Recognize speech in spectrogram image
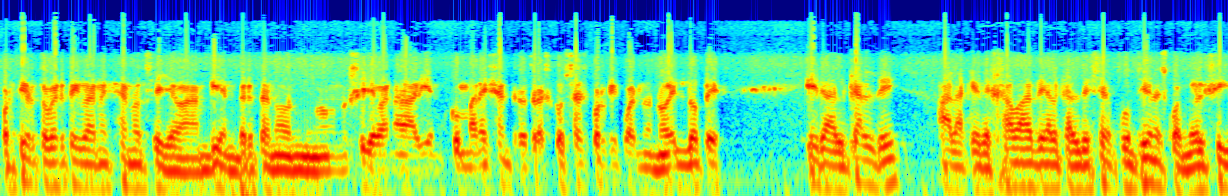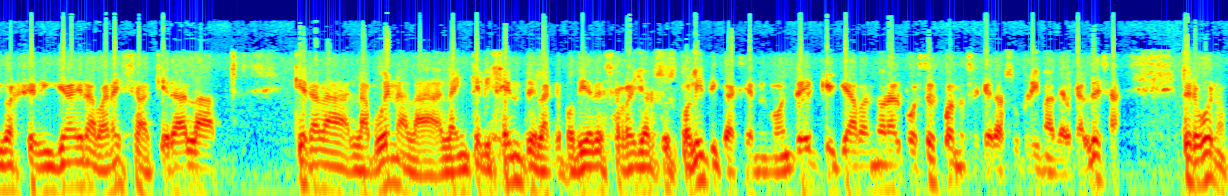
por cierto, Berta y Vanessa no se llevaban bien, Berta no, no, no se lleva nada bien con Vanessa, entre otras cosas, porque cuando Noel López era alcalde, a la que dejaba de alcaldesa en funciones cuando él se iba a Sevilla era Vanessa, que era la que era la, buena, la, la inteligente, la que podía desarrollar sus políticas. Y en el momento en que ya abandona el puesto es cuando se queda su prima de alcaldesa. Pero bueno,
